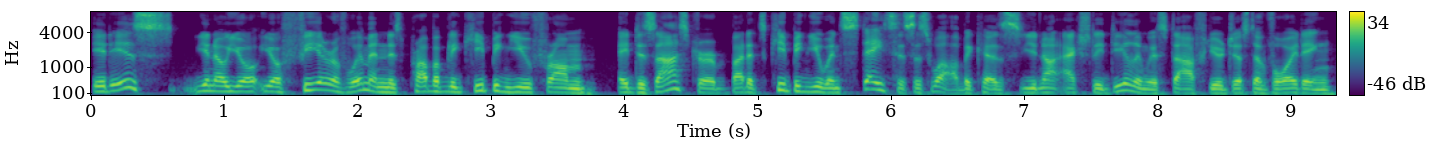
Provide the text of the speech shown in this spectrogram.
it is, you know, your your fear of women is probably keeping you from a disaster, but it's keeping you in stasis as well because you're not actually dealing with stuff. You're just avoiding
